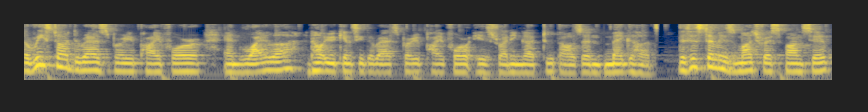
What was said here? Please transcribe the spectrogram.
Now restart the Raspberry Pi 4 and voila, now you can see the Raspberry Pi 4 is running at 2000 megahertz. The system is much responsive.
